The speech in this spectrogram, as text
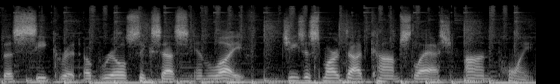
the secret of real success in life. JesusSmart.com slash on point.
